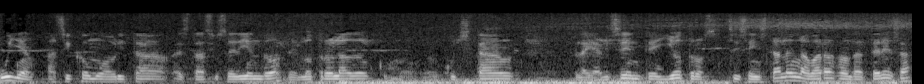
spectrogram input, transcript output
huyan así como ahorita está sucediendo del otro lado como Cuchitán Playa Vicente y otros si se instala en la barra Santa Teresa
